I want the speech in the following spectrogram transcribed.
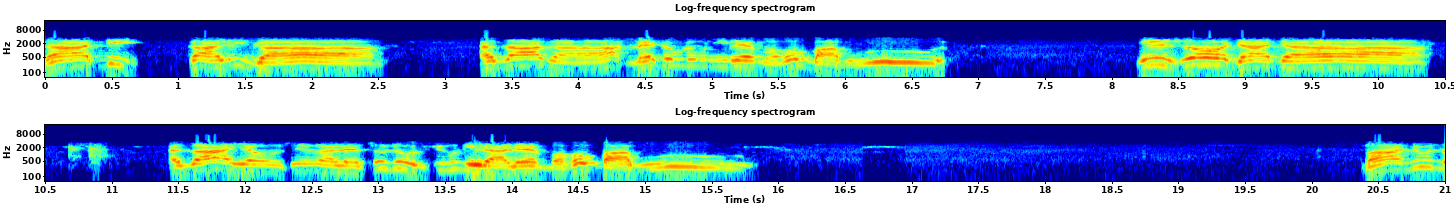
ဓာတိကာလိကအသားကမဲတုံတုံကြီးလည်းမဟုတ်ပါဘူး မိသောဓာတာအသားအယုံစင်းကလည်းစွတ်စွတ်ပြူးနေတာလည်းမဟုတ်ပါဘူးမာနုဇ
